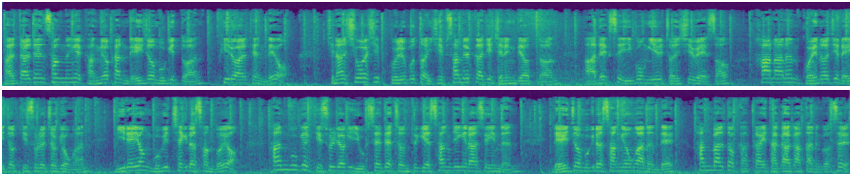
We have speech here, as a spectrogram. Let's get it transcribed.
발달된 성능의 강력한 레이저 무기 또한 필요할 텐데요. 지난 10월 19일부터 23일까지 진행되었던 ADEX 2021 전시회에서 한화는 고에너지 레이저 기술을 적용한 미래형 무기체계를 선보여 한국의 기술력이 6세대 전투기의 상징이라 할 수 있는 레이저 무기를 상용하는데 한 발 더 가까이 다가갔다는 것을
